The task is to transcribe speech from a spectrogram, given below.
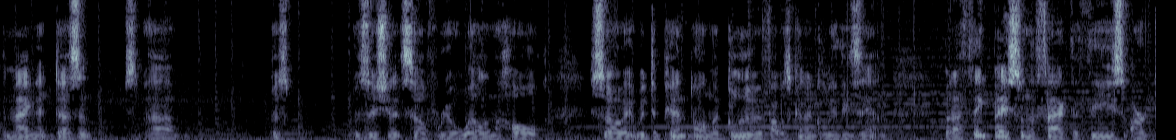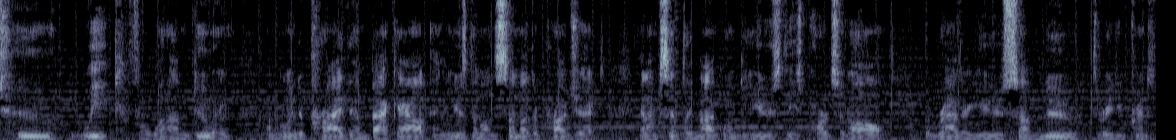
The magnet doesn't uh, position itself real well in the hole so it would depend on the glue if I was going to glue these in. But I think based on the fact that these are too weak for what I'm doing, I'm going to pry them back out and use them on some other project. And I'm simply not going to use these parts at all, but rather use some new 3D printed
